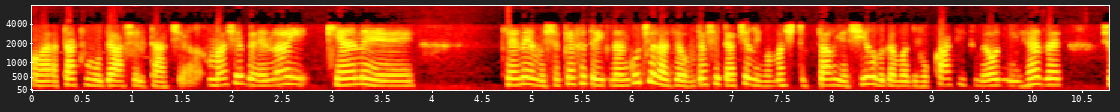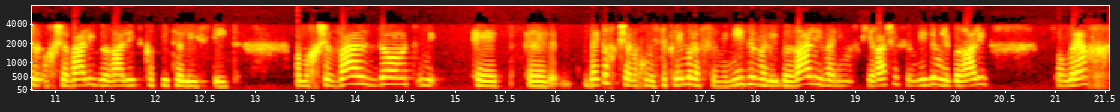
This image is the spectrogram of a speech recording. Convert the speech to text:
או התת מודע של תאצ'ר. מה שבעיניי כן, אה, כן אה, משקף את ההתנהגות שלה זה העובדה שתאצ'ר היא ממש תוצר ישיר וגם אדבוקטית מאוד נלהבת של מחשבה ליברלית קפיטליסטית. המחשבה הזאת, אה, אה, בטח כשאנחנו מסתכלים על הפמיניזם הליברלי, ואני מזכירה שפמיניזם ליברלי צומח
